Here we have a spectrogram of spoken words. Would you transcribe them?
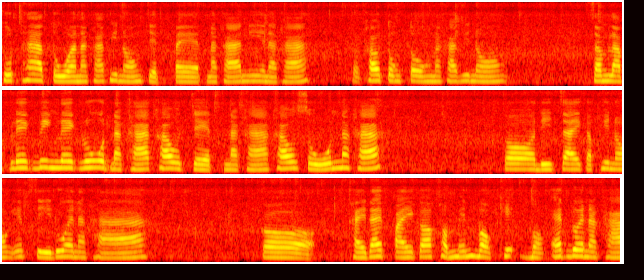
ชุด 5 ตัวนะคะ พี่น้อง 78 นะคะนี่นะคะก็เข้าตรงๆนะคะพี่น้องสำหรับเลขวิ่งเลขรูดนะคะ เข้า 7 นะคะ เข้า 0 นะคะ ก็ดีใจกับพี่น้อง FC ด้วยนะคะ ก็ใครได้ไปก็คอมเมนต์บอกคลิปบอกแอดด้วยนะคะ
